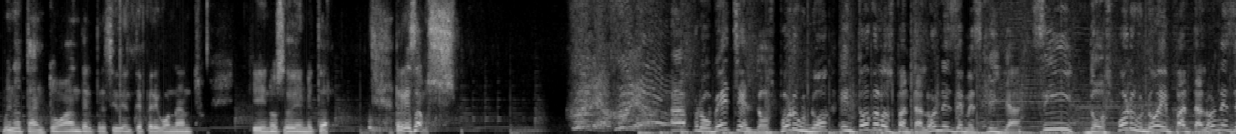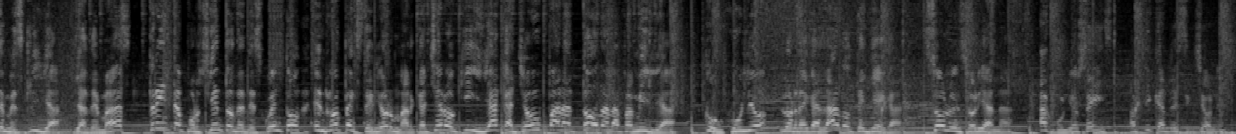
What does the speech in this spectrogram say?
Bueno, tanto anda el presidente pregonando que no se debe meter. Regresamos. Aprovecha el 2x1 en todos los pantalones de mezclilla. Sí, 2x1 en pantalones de mezclilla. Y además, 30% de descuento en ropa exterior marca Cherokee y Yaka Joe para toda la familia. Con Julio, lo regalado te llega. Solo en Soriana. A junio 6. Aplican restricciones.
